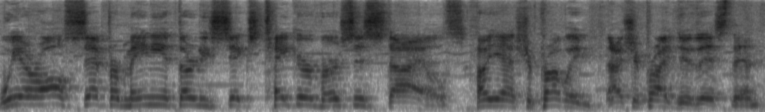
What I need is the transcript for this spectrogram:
we are all set for Mania 36, Taker versus Styles. Oh yeah, I should probably, I should should probably do this then.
